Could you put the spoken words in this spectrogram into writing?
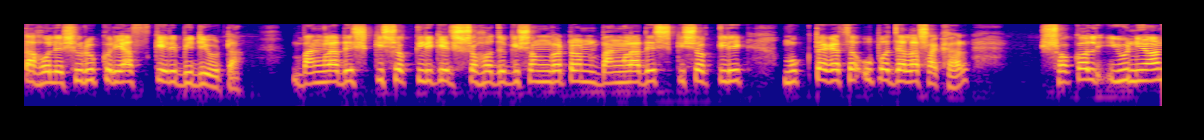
তাহলে শুরু করি আজকের ভিডিওটা। বাংলাদেশ কৃষক লীগের সহযোগী সংগঠন বাংলাদেশ কৃষক লীগ মুক্তাগাছা উপজেলা শাখার সকল ইউনিয়ন,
